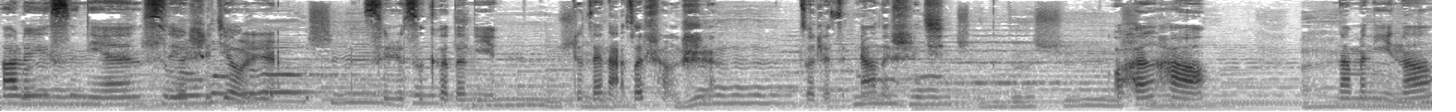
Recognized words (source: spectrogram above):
二零一四年四月十九日，此时此刻的你正在哪座城市，做着怎样的事情？我很好，那么你呢？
